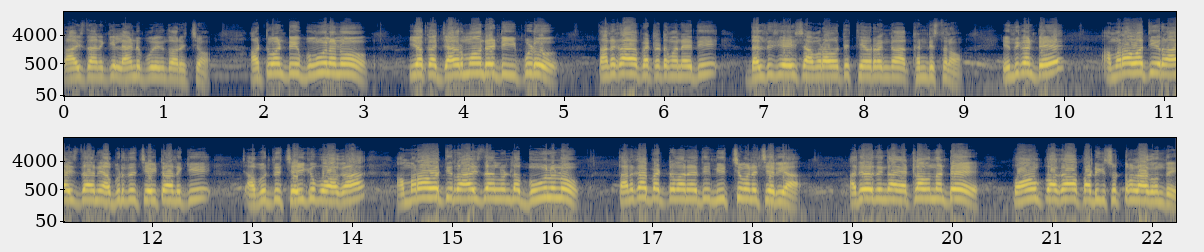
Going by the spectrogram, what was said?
రాజధానికి ల్యాండ్ పూలింగ్ ద్వారా ఇచ్చాం. అటువంటి భూములను ఈ యొక్క జగన్మోహన్ రెడ్డి ఇప్పుడు తనఖా పెట్టడం అనేది దళిత చేసి అమరావతి తీవ్రంగా ఖండిస్తున్నాం. ఎందుకంటే అమరావతి రాజధాని అభివృద్ధి చేయటానికి అభివృద్ధి చేయకపోగా అమరావతి రాజధానిలో ఉన్న భూములను తనఖా పెట్టడం అనేది నిత్యమైన చర్య. అదేవిధంగా ఎట్లా ఉందంటే పాము పగ పడికి చుట్టం లాగా ఉంది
